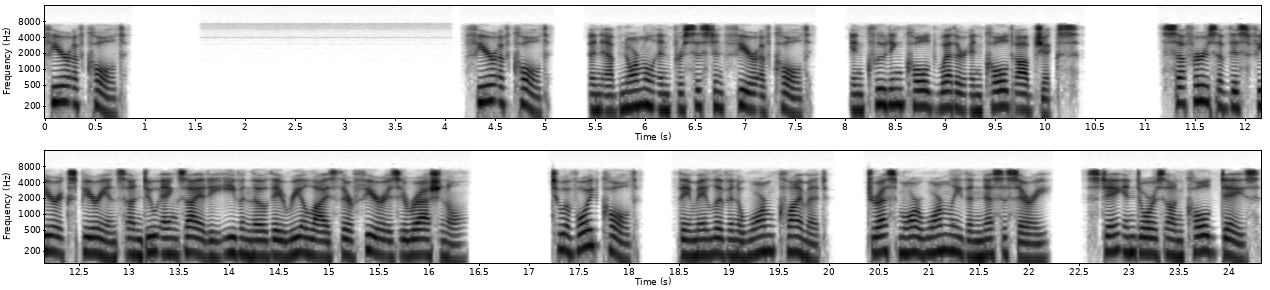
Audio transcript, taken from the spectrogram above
Fear of cold. Fear of cold, an abnormal and persistent fear of cold, including cold weather and cold objects. Sufferers of this fear experience undue anxiety even though they realize their fear is irrational. To avoid cold, they may live in a warm climate, dress more warmly than necessary, stay indoors on cold days,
